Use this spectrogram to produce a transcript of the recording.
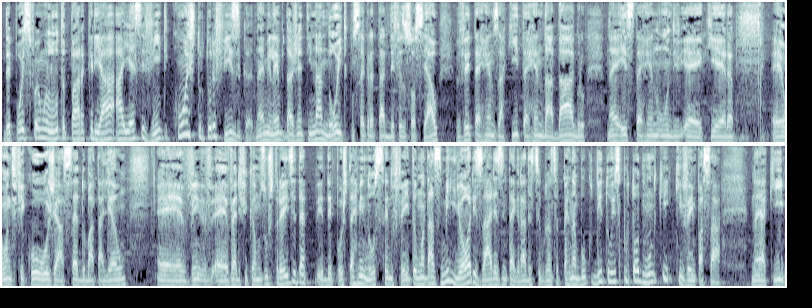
depois foi uma luta para criar a IS-20 com a estrutura física, né? Me lembro da gente ir na noite com o secretário de Defesa Social, ver terrenos aqui, terreno da Dagro, né? Esse terreno onde é, que era é, onde ficou hoje a sede do batalhão, é, é, verificamos os três e, de, e depois terminou sendo feita uma das melhores áreas áreas integradas de segurança de Pernambuco, dito isso por todo mundo que, que vem passar né, aqui.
